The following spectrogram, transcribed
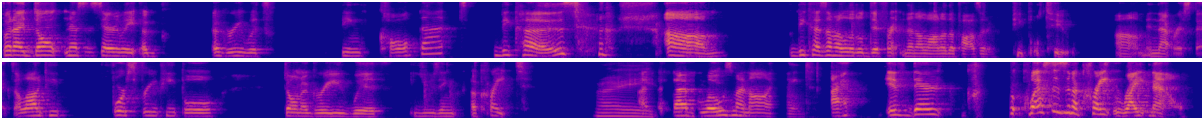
but I don't necessarily ag- agree with being called that because um because I'm a little different than a lot of the positive people too um, in that respect. A lot of people, force free people, don't agree with using a crate. Right. I, that blows my mind. I if there Quest is in a crate right now.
